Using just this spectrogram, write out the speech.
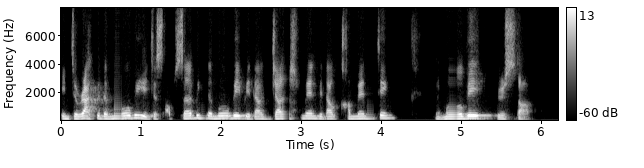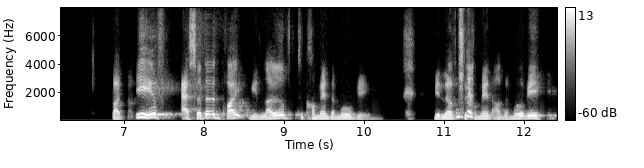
interact with the movie, you're just observing the movie without judgment, without commenting, the movie will stop. But if at a certain point we love to comment the movie, we love to comment on the movie,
